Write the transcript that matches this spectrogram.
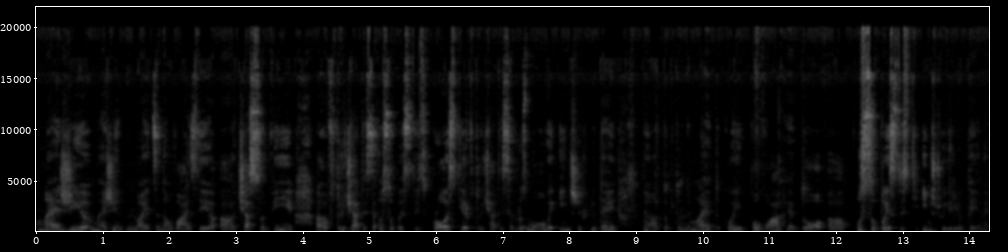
межі, межі мається на увазі часові, втручатися в особистий простір, втручатися в розмови інших людей. Тобто немає такої поваги до особистості іншої людини.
